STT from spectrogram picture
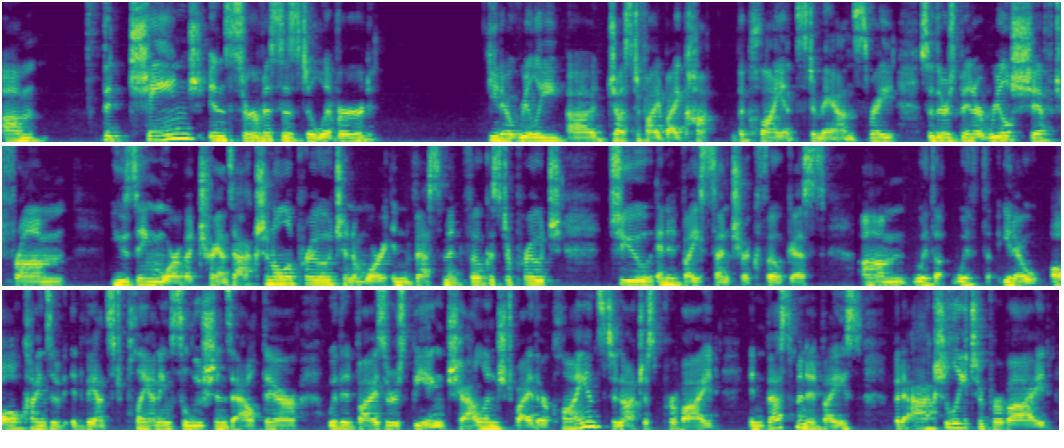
Um, the change in services delivered, you know, really uh, justified by co- the client's demands, right? So there's been a real shift from using more of a transactional approach and a more investment focused approach to an advice centric focus um, with with you know all kinds of advanced planning solutions out there, with advisors being challenged by their clients to not just provide investment advice, but actually to provide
